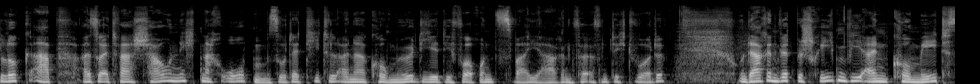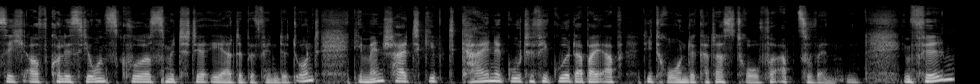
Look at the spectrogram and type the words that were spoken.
Look Up, also etwa Schau nicht nach oben, so der Titel einer Komödie, die vor rund zwei Jahren veröffentlicht wurde. Und darin wird beschrieben, wie ein Komet sich auf Kollisionskurs mit der Erde befindet. Und die Menschheit gibt keine gute Figur dabei ab, die drohende Katastrophe abzuwenden. Im Film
